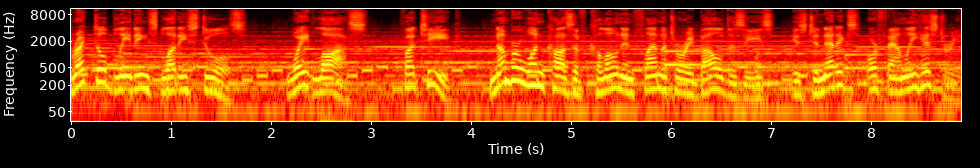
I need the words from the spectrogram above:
rectal bleeding, bloody stools, weight loss, fatigue. Number one cause of colon inflammatory bowel disease is genetics or family history.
